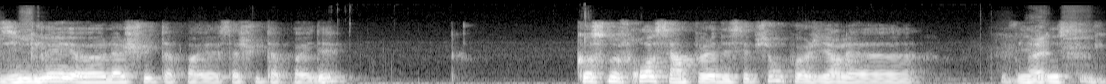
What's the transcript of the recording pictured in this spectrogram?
Zinglet, euh, la chute a pas, sa chute a pas aidé. Cosnefroy, c'est un peu la déception, quoi. Je veux dire, la- les- Ouais. les-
